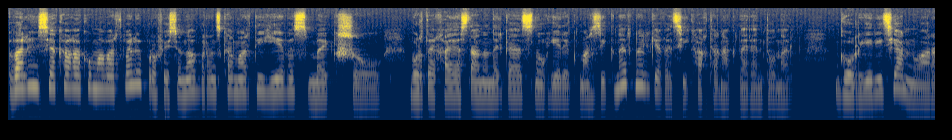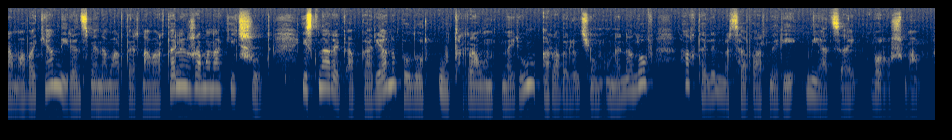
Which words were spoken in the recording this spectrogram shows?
Վալենսիա քաղաքում ավարտվել է պրոֆեսիոնալ բռնցքամարտի եւս մեկ շոու, որտեղ Հայաստանը ներկայացնող 3 մարզիկներն էլ գեղեցիկ հաղթանակներ են տոնել։ Գոր Երիցյանն ու Արամ Ավակյանն իրենց մենամարտերն ավարտել են ժամանակից շուտ, իսկ Նարեկ Աբգարյանը բոլոր 8 ռաունդներում առավելություն ունենալով հաղթել են մրցավարների միացայն որոշմամբ։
